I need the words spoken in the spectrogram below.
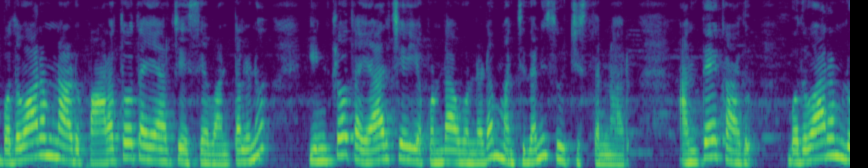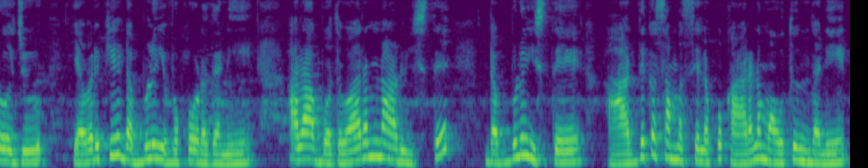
బుధవారం నాడు పాలతో తయారు చేసే వంటలను ఇంట్లో తయారు చేయకుండా ఉండడం మంచిదని సూచిస్తున్నారు. అంతేకాదు బుధవారం రోజు ఎవరికీ డబ్బులు ఇవ్వకూడదని అలా బుధవారం నాడు ఇస్తే డబ్బులు ఇస్తే ఆర్థిక సమస్యలకు కారణమవుతుందని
